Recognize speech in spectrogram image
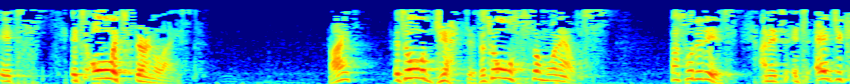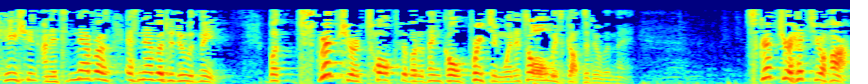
it's, it's all externalized. Right? It's all objective. It's all someone else. That's what it is. And it's, it's education and it's never, it's never to do with me. But Scripture talks about a thing called preaching when it's always got to do with me. Scripture hits your heart.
